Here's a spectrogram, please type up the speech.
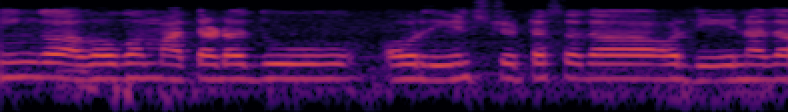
ಹಿಂಗೆ ಅವಾಗ ಮಾತಾಡೋದು ಅವ್ರದ್ದು ಏನು ಸ್ಟೇಟಸ್ ಅದ ಅವ್ರದ್ದು ಏನದ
